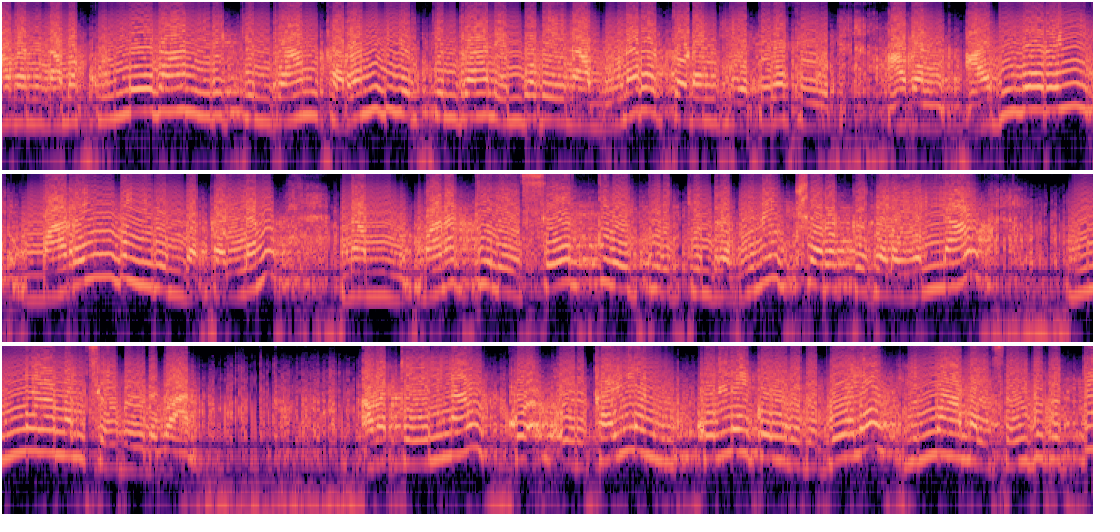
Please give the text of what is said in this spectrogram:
அவன் நமக்குள்ளேதான் இருக்கின்றான் கறந்து இருக்கின்றான் என்பதை நாம் உணரத் தொடங்கிய பிறகு அவன் அதுவரை மறைந்து இருந்த கள்ளன் நம் மனத்திலே சேர்த்து வைத்திருக்கின்ற வினைச்சரக்குகளை எல்லாம் இல்லாமல் செய்து விடுவான். அவற்றை எல்லாம் கொ- ஒரு கள்ளன் கொள்ளை கொள்வது போல இல்லாமல் செய்துவிட்டு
